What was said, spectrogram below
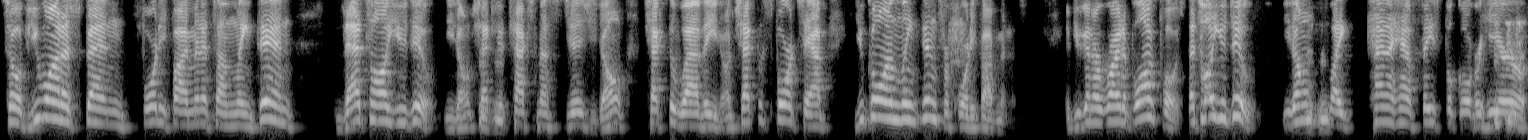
So if you want to spend 45 minutes on LinkedIn, that's all you do. You don't check mm-hmm. your text messages, you don't check the weather, you don't check the sports app. You go on LinkedIn for 45 minutes. If you're going to write a blog post, that's all you do. You don't mm-hmm. like kind of have Facebook over here or,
